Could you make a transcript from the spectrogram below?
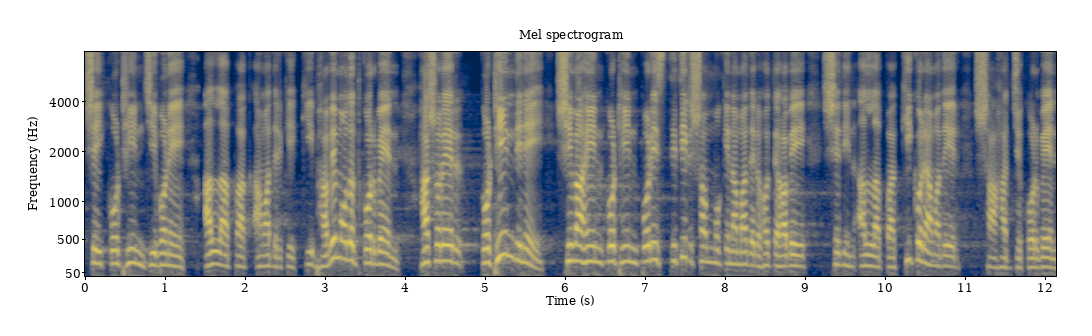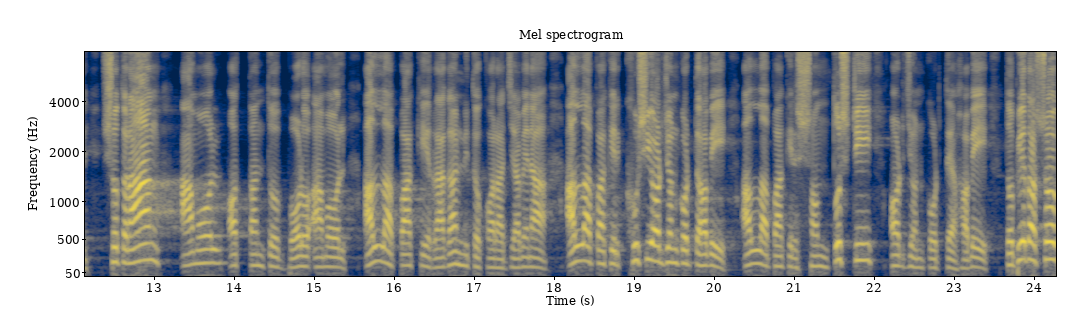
সেই কঠিন জীবনে আল্লাহ পাক আমাদেরকে কীভাবে মদত করবেন? হাসরের কঠিন দিনে, সীমাহীন কঠিন পরিস্থিতির সম্মুখীন আমাদের হতে হবে। সেদিন আল্লাহ পাক কি করে আমাদের সাহায্য করবেন? সুতরাং আমল অত্যন্ত বড় আমল। আল্লাহ পাকে রাগান্বিত করা যাবে না। আল্লাহ পাকের খুশি অর্জন করতে হবে। আল্লাহ পাকের সন্তুষ্টি অর্জন করতে হবে। তো প্রিয় দর্শক,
